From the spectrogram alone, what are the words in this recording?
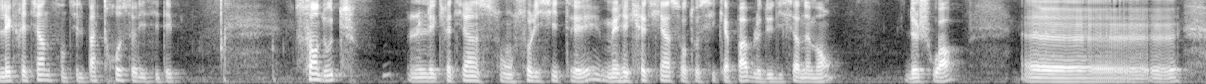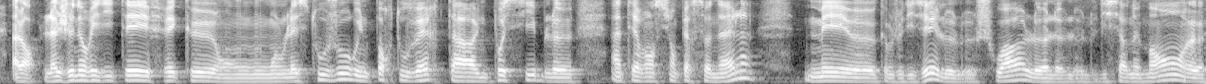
Les chrétiens ne sont-ils pas trop sollicités? Sans doute. Les chrétiens sont sollicités, mais les chrétiens sont aussi capables du discernement, de choix, euh, alors, la générosité fait que on, laisse toujours une porte ouverte à une possible intervention personnelle. Mais euh, comme je disais, le, choix, le, discernement euh,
